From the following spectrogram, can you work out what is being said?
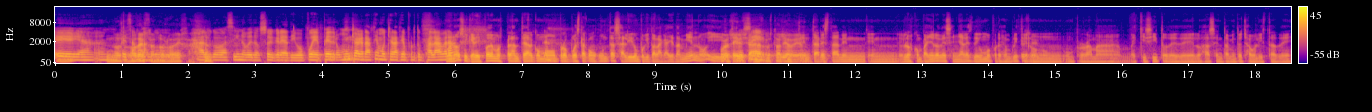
eh, Nos lo pensamos deja, algo, nos lo deja. algo así novedoso y creativo. Pues Pedro, muchas gracias, muchas gracias por tus palabras. Bueno, si queréis podemos plantear como propuesta conjunta salir un poquito a la calle también, ¿no? Y Pues intentar, sí, intentar estar en, en- Los compañeros de Señales de Humo, por ejemplo, hicieron sí. Un, un programa exquisito desde los asentamientos chabolistas de,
